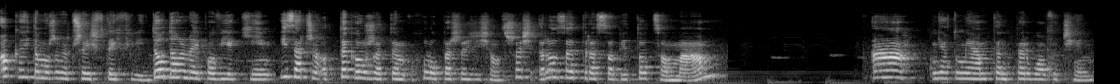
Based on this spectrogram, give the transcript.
Ok, to możemy przejść w tej chwili do dolnej powieki i zacznę od tego, że tym Hulu P66 rozetrę sobie to, co mam. A, ja tu miałam ten perłowy cień.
